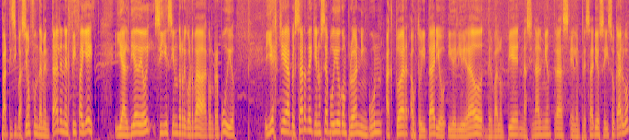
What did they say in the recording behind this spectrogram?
participación fundamental en el FIFA 8 y al día de hoy sigue siendo recordada con repudio. Y es que a pesar de que no se ha podido comprobar ningún actuar autoritario y deliberado del balompié nacional mientras el empresario se hizo cargo,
